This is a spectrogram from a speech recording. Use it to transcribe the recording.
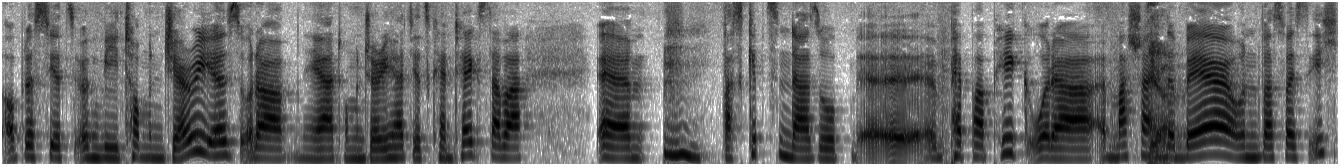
ob das jetzt irgendwie Tom und Jerry ist oder, naja, Tom und Jerry hat jetzt keinen Text, aber ähm, was gibt's denn da so? Äh, Peppa Pig oder Masha ja. and the Bear und was weiß ich.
